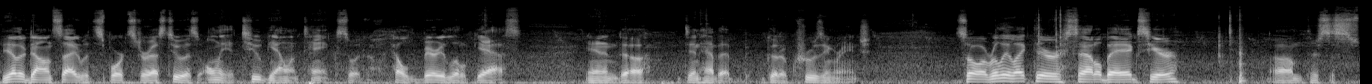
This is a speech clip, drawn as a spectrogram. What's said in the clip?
The other downside with the Sportster S2 is only a two gallon tank, so it held very little gas and uh, didn't have that good of cruising range. So I really like their saddlebags here. Um, there's this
